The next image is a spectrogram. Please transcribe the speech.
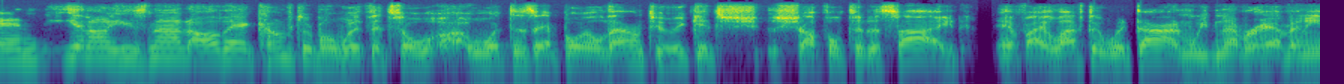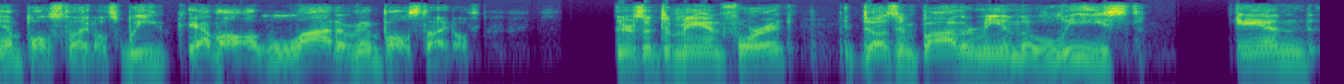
And you know, he's not all that comfortable with it. So uh, what does that boil down to? It gets sh- shuffled to the side. If I left it with Don, we'd never have any impulse titles. We have a lot of impulse titles. There's a demand for it. It doesn't bother me in the least. And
